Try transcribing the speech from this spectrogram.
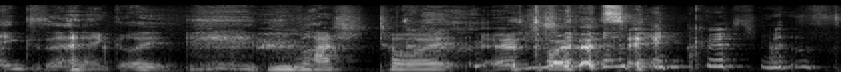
exactly. You watch Toy Toy That Sing Christmas.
